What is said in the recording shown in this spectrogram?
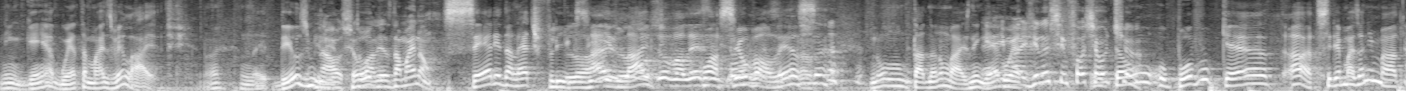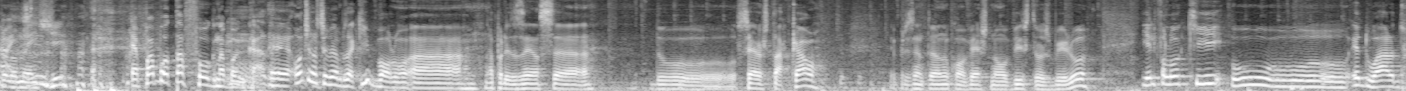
ninguém aguenta mais ver live. né? Deus me Não, livre. o seu Valença dá mais não. Série da Netflix Live e com live o seu Valença, com a então, seu Valença não tá dando mais, ninguém É, aguenta. imagina se fosse a Então o povo quer. Ah, seria mais animado, pelo Ah, menos. entendi. É pra botar fogo na bancada. É, ontem nós tivemos aqui, Paulo, a, a presença do Sérgio Tacal, representando o Conventional Visitors Bureau, e ele falou que o Eduardo,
